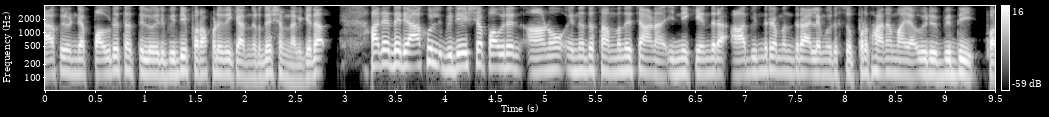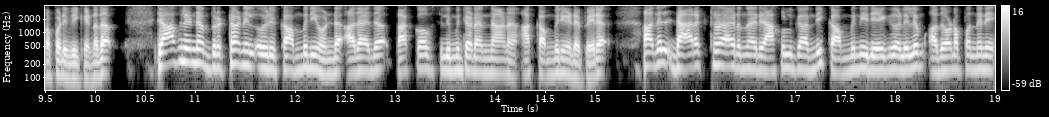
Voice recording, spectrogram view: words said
രാഹുലിന്റെ പൗരത്വത്തിൽ ഒരു വിധി പുറപ്പെടുവിക്കാൻ നിർദ്ദേശം നൽകിയത്. അതായത് രാഹുൽ വിദേശ പൗരൻ ആണോ എന്നത് സംബന്ധിച്ചാണ് ഇനി കേന്ദ്ര ആഭ്യന്തര മന്ത്രാലയം ഒരു സുപ്രധാനമായ ഒരു വിധി പുറപ്പെടുവിക്കേണ്ടത്. രാഹുലിന് ബ്രിട്ടനിൽ ഒരു കമ്പനിയുണ്ട്. അതായത് പാക്കോപ്സ് ലിമിറ്റഡ് എന്നാണ് ആ കമ്പനിയുടെ പേര്. അതിൽ ഡയറക്ടറായിരുന്ന രാഹുൽ ഗാന്ധി കമ്പനി രേഖകളിലും അതോടൊപ്പം തന്നെ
